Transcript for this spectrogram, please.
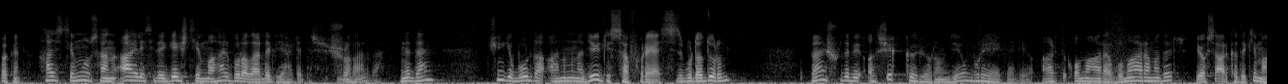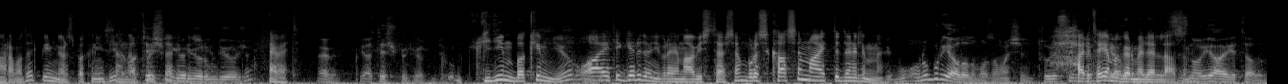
bakın Hazreti Musa'nın ailesiyle geçtiği mahal buralarda bir yerdedir, şuralarda. Neden? Çünkü burada anımına diyor ki Safura'ya, siz burada durun. Ben şurada bir ışık görüyorum diyor, buraya geliyor. Artık o mağara bu mağara mıdır, yoksa arkadaki mağara mıdır bilmiyoruz. Bakın Bir insanlar ateş mi görüyorum geziyor. diyor hocam? Evet. Evet. Bir ateş görüyorum diyor. Gideyim bakayım diyor. O ayete geri dön İbrahim abi istersen. Burası kalsın mı ayette dönelim mi? E, Bu, onu buraya alalım o zaman şimdi. Turi Sina'yı Haritaya mı görmeleri lazım? Sizin oraya ayeti alalım.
